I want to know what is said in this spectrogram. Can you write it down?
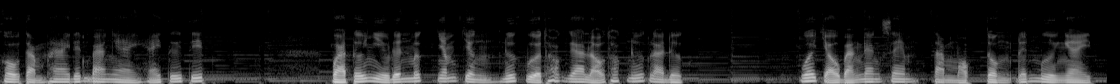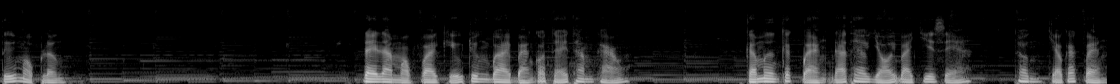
khô tầm 2 đến 3 ngày hãy tưới tiếp. Và tưới nhiều đến mức nhắm chừng nước vừa thoát ra lỗ thoát nước là được. Với chậu bạn đang xem, tầm 1 tuần đến 10 ngày tưới một lần. Đây là một vài kiểu trưng bày bạn có thể tham khảo. Cảm ơn các bạn đã theo dõi bài chia sẻ. Thân chào các bạn.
